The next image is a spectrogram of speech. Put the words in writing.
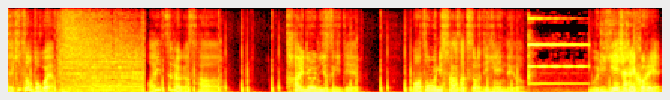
石像どこや？あいつらがさ、大量にいすぎて、まともに散策すらできないんだけど。無理ゲーじゃねこれ。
